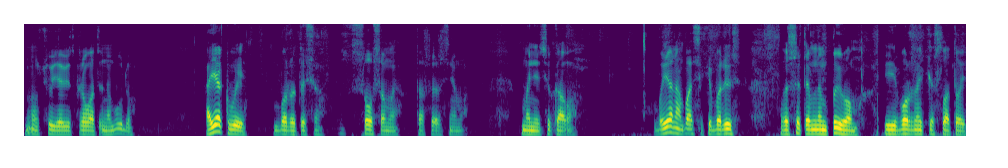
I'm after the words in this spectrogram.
Ну, цю я відкривати не буду. А як ви боретеся з сосами та шершнями? Мені цікаво. Бо я на пасіки борюсь лише темним пивом і борною кислотою.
